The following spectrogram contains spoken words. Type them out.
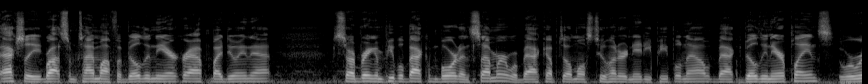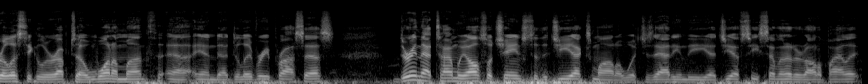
actually brought some time off of building the aircraft by doing that. Started bringing people back on board in summer. We're back up to almost 280 people now, back building airplanes. We're realistically we're up to one a month uh, in uh, delivery process. During that time, we also changed to the GX model, which is adding the uh, GFC 700 autopilot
